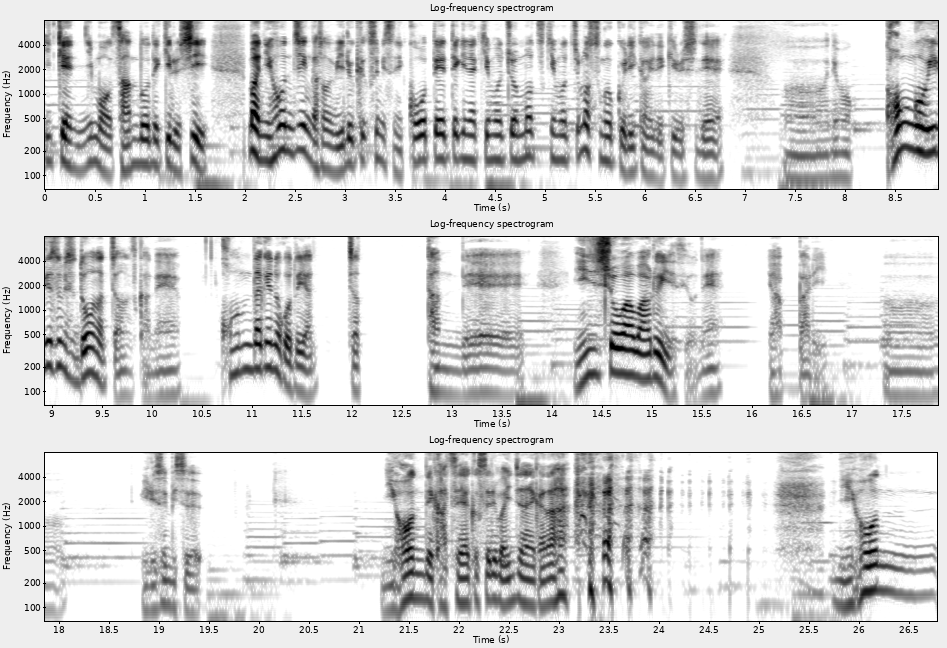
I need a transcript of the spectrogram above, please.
意見にも賛同できるし、まあ日本人がそのウィル・スミスに肯定的な気持ちを持つ気持ちもすごく理解できるしで、うん、でも今後ウィル・スミスどうなっちゃうんですかね。こんだけのことやっちゃったんで、印象は悪いですよね。やっぱり。うん。ウィル・スミス、日本で活躍すればいいんじゃないかな。日本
